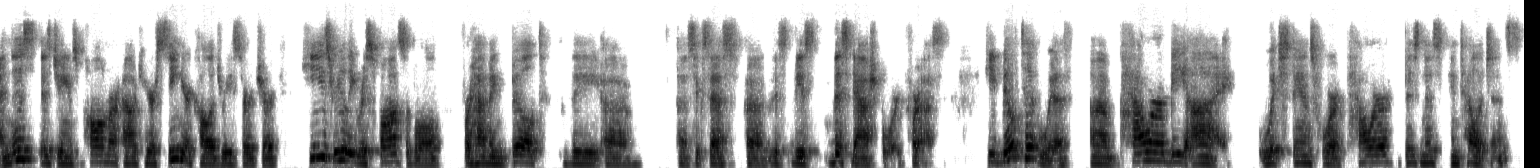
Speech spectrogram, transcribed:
And this is James Palmer out here, senior college researcher. He's really responsible for having built the uh, uh, success, uh, this, this, this dashboard for us. He built it with um, Power BI, which stands for Power Business Intelligence.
